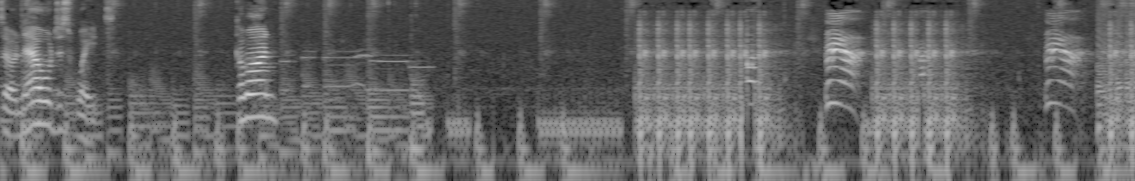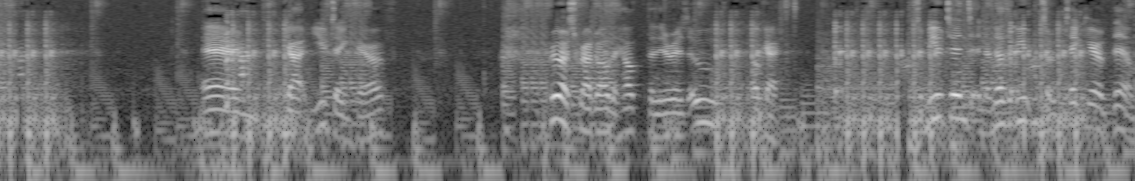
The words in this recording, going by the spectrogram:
So now we'll just wait. Come on. And got you taken care of. Pretty much grabbed all the health that there is. Ooh, okay. There's a mutant and another mutant, so take care of them.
